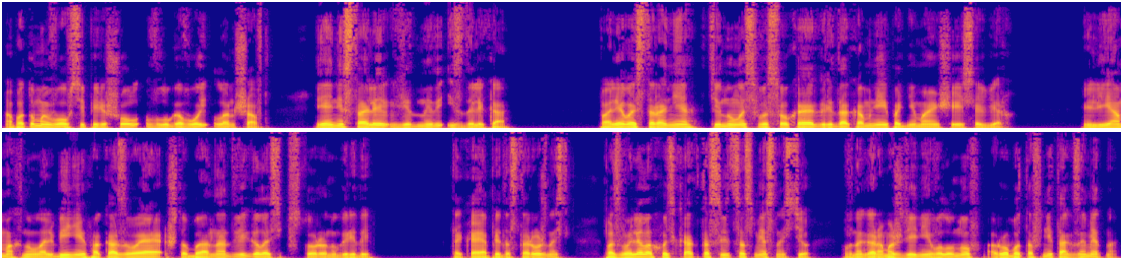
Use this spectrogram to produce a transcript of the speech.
а потом и вовсе перешел в луговой ландшафт, и они стали видны издалека. По левой стороне тянулась высокая гряда камней, поднимающаяся вверх. Илья махнул Альбине, показывая, чтобы она двигалась в сторону гряды. Такая предосторожность позволяла хоть как-то слиться с местностью, в нагромождении валунов роботов не так заметно.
